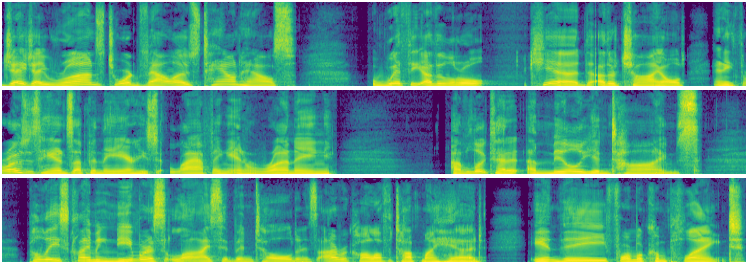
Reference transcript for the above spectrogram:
JJ runs toward Vallow's townhouse with the other little kid, the other child, and he throws his hands up in the air. He's laughing and running. I've looked at it a million times. Police claiming numerous lies have been told, and as I recall off the top of my head, in the formal complaint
